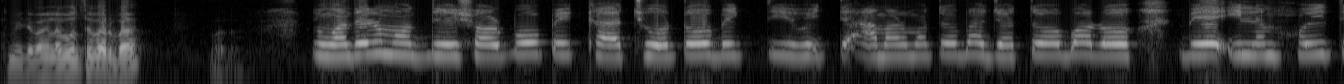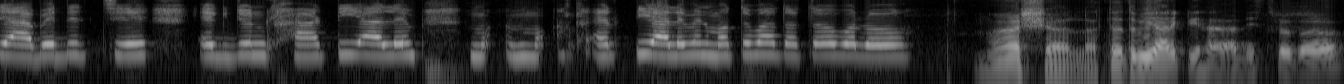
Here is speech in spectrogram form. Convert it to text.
তুমি এটা বাংলা বলতে পারবা? তোমাদের মধ্যে সর্বাপেক্ষা ছোট ব্যক্তি হইতে আমার মতো বা যত বড় বে ইলম হইতে আবেদের চেয়ে একজন খাঁটি আলেম ম- আলেমের মতো বা তত বড়। মাশাআল্লাহ। তো তুমি আরেকটি হাদিস থ্রো করো।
